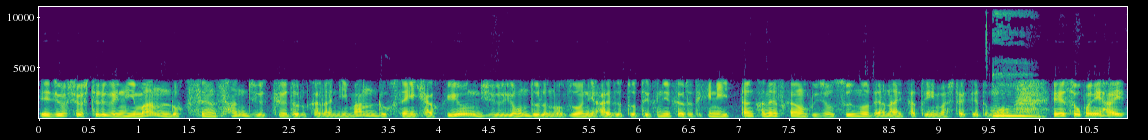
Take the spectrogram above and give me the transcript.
えー、上昇しているが2万6039ドルから2万6144ドルのゾーンに入るとテクニカル的に一旦加熱感浮上するのではないかと言いましたけれども、えー、えー、そこに入っ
